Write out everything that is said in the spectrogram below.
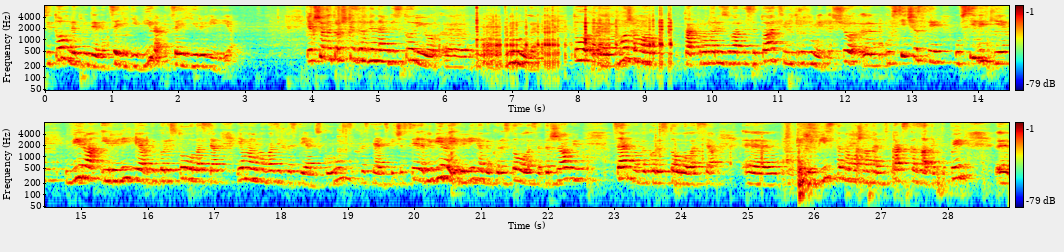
Світогляд людини це її віра і це її релігія. Якщо ми трошки заглянемо в історію в минуле, то е, можемо так проаналізувати ситуацію і зрозуміти, що е, у всі часи, у всі віки віра і релігія використовувалася, я маю на увазі християнську Русь, християнські часи, віра і релігія використовувалася державою, церква використовувалася кирибістами, можна навіть сказати, попи, е,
